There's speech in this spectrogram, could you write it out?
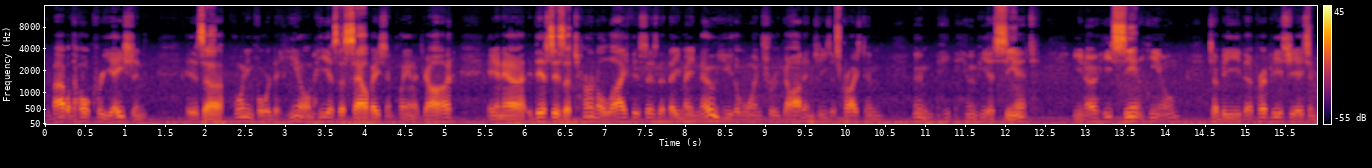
the Bible, the whole creation is uh, pointing forward to Him. He is the salvation plan of God. And uh, this is eternal life. It says that they may know you, the one true God, and Jesus Christ, whom, whom, whom He has sent. You know, He sent Him to be the propitiation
